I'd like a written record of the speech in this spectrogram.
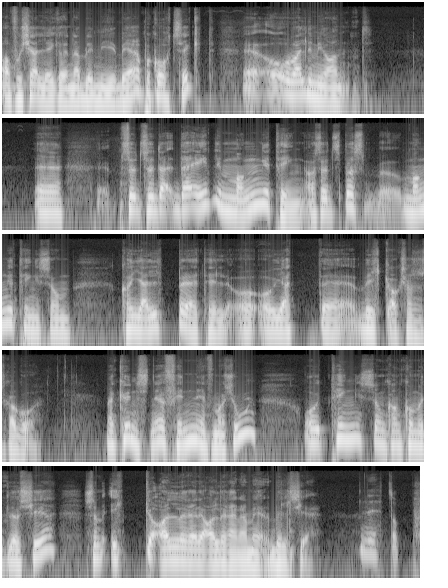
av forskjellige grunner blir mye bedre på kort sikt, eh, og veldig mye annet. Eh, så, så det, er egentlig mange ting altså mange ting som kan hjelpe deg til å, å gjette hvilke aksjer som skal gå. Men kunsten er å finne informasjon og ting som kan komme til å skje, som ikke allerede alle regner med vil skje. Nettopp.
